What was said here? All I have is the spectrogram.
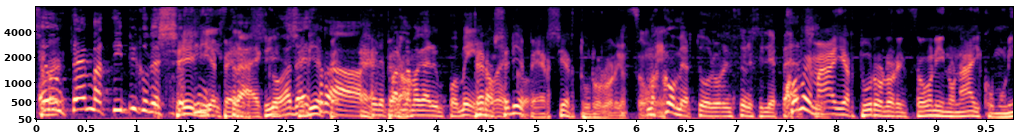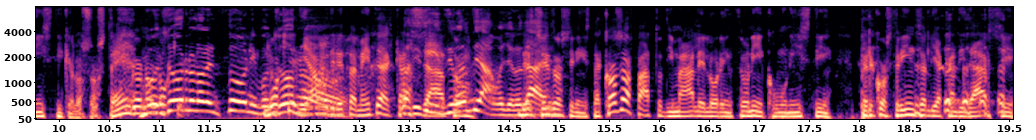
È un tema tipico del centro-sinistra, persi- ecco. A destra per- se eh, ne parla però- magari un po' meno. Però se li è ecco. persi Arturo Lorenzoni. Ma come Arturo Lorenzoni se li è persi? Come mai Arturo Lorenzoni non ha i comunisti che lo sostengono? Buongiorno Lorenzoni, Lo buongiorno. chiediamo direttamente al sì, candidato domandiamoglielo, del dai. centro-sinistra. Cosa ha fatto di male Lorenzoni e i comunisti per costringerli a candidarsi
